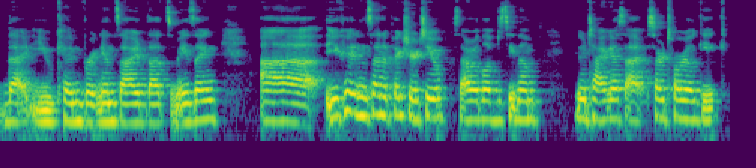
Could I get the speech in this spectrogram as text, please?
that you can bring inside, that's amazing. Uh, you can send a picture too, because I would love to see them. You can tag us at Sartorial Geek.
